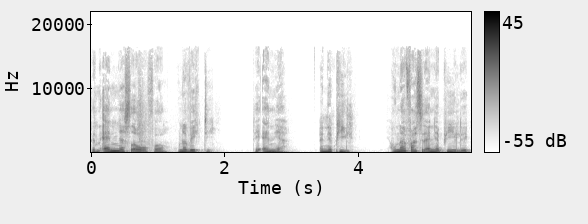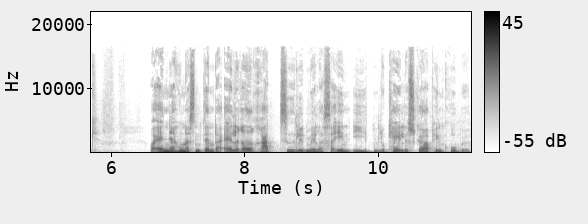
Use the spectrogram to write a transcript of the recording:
Den anden, jeg sad overfor, hun er vigtig. Det er Anja. Anja Pil. Hun er faktisk et Anja Pil, ikke? Og Anja, hun er sådan den, der allerede ret tidligt melder sig ind i den lokale skørpinggruppe,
